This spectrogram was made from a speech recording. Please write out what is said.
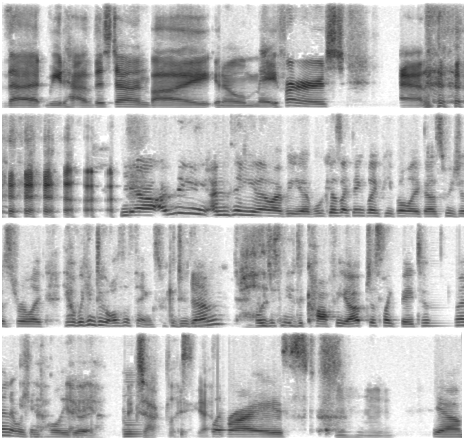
that we'd have this done by you know may 1st and yeah i'm thinking i'm thinking that might be it because i think like people like us we just were like yeah we can do all the things. We can do them. Mm. we just need to coffee up just like beethoven and we yeah, can totally yeah, do it. exactly yeah. Christ mm-hmm. yeah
